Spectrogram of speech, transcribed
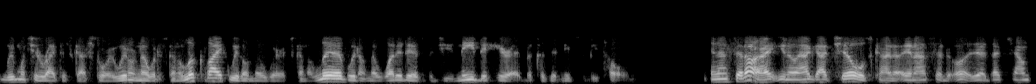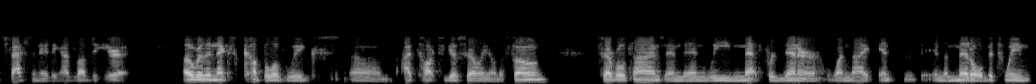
We want you to write this guy's story. We don't know what it's going to look like. We don't know where it's going to live. We don't know what it is, but you need to hear it because it needs to be told. And I said, all right, you know, I got chills kind of, and I said, oh, yeah, that sounds fascinating. I'd love to hear it. Over the next couple of weeks, um, I talked to Yoseli on the phone several times, and then we met for dinner one night in in the middle between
